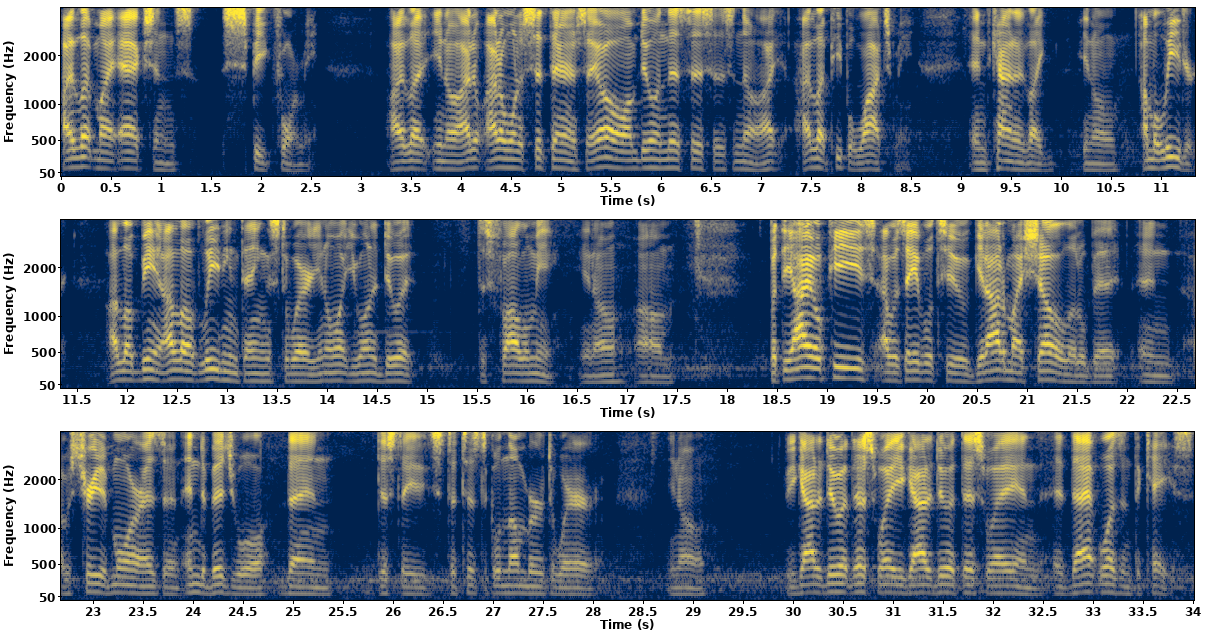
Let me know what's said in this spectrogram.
I let my actions speak for me. I let you know I don't I don't want to sit there and say oh I'm doing this this this no I I let people watch me, and kind of like you know I'm a leader. I love being I love leading things to where you know what you want to do it, just follow me. You know. Um, but the IOPs, I was able to get out of my shell a little bit, and I was treated more as an individual than just a statistical number to where, you know, you got to do it this way, you got to do it this way, and it, that wasn't the case.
